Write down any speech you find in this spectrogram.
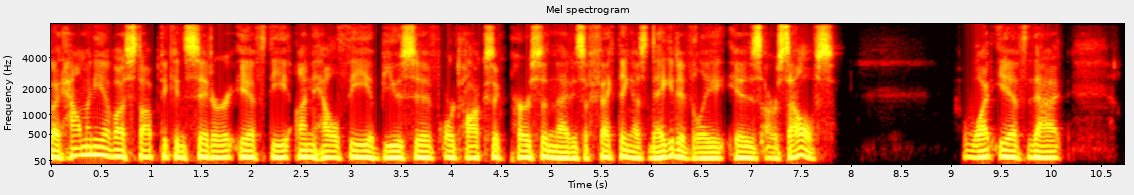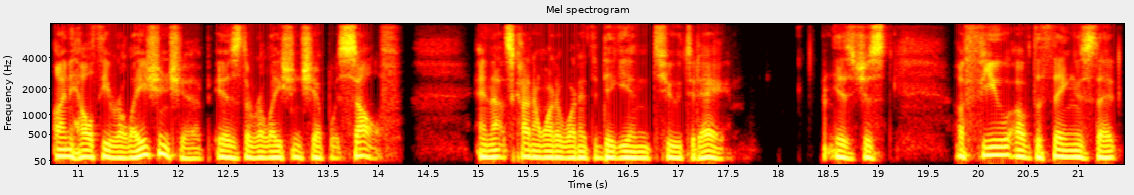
But how many of us stop to consider if the unhealthy, abusive, or toxic person that is affecting us negatively is ourselves? What if that unhealthy relationship is the relationship with self? And that's kind of what I wanted to dig into today is just a few of the things that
